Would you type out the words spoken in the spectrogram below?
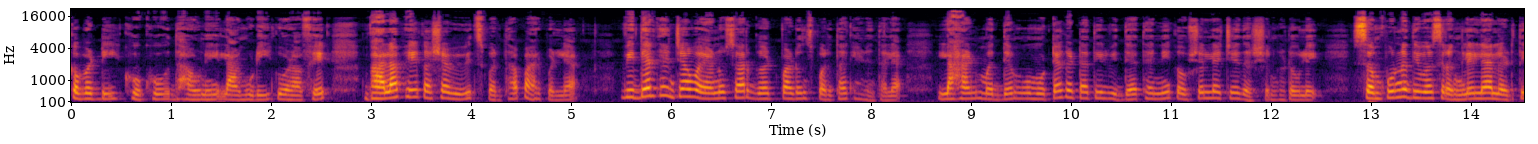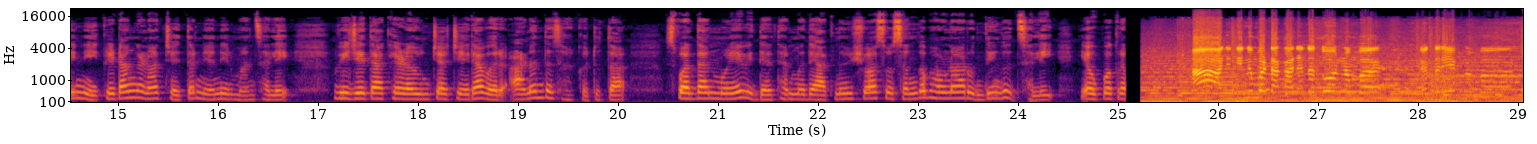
कबड्डी खो खो धावणे लांबुडी गोळाफेक भालाफेक अशा विविध स्पर्धा पार पडल्या. विद्यार्थ्यांच्या वयानुसार गट पाडून स्पर्धा घेण्यात आल्या. लहान मध्यम व मोठ्या गटातील विद्यार्थ्यांनी कौशल्याचे दर्शन घडवले. संपूर्ण दिवस रंगलेल्या लढतींनी क्रीडांगणात चैतन्य निर्माण झाले. विजेत्या खेळाडूंच्या चेहऱ्यावर आनंद झळकत होता. स्पर्धांमुळे विद्यार्थ्यांमध्ये आत्मविश्वास व संघभावना रुंदिंगत झाली. या उपक्रम हा तीन नंबर टाका नंतर दोन नंबर नंतर एक number.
